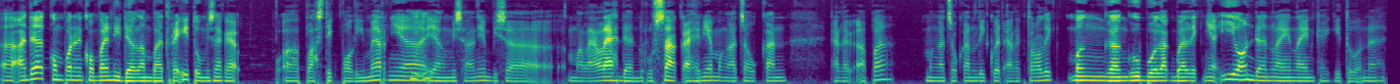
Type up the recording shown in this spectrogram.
eh, ada komponen-komponen di dalam baterai itu. Misalnya kayak eh, plastik polimernya Mm-mm. yang misalnya bisa meleleh dan rusak akhirnya mengacaukan apa mengacaukan liquid elektrolit mengganggu bolak-baliknya ion dan lain-lain kayak gitu. Nah,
